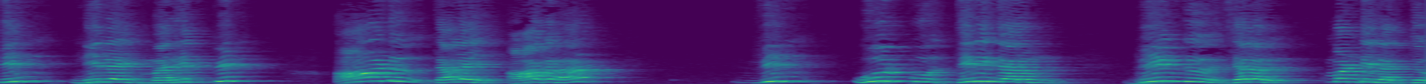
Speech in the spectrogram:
தின் நிலை மதிப்பின் ஆடு தலை ஆக வின் ஊர்ப்பு திரிதரும் வீங்கு செலல் மண்டிலத்து.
